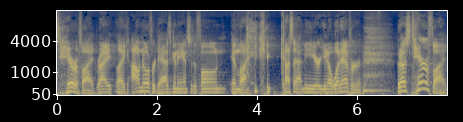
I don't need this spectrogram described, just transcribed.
terrified, right? Like, I don't know if her dad's gonna answer the phone and like cuss at me or, you know, whatever. But I was terrified.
